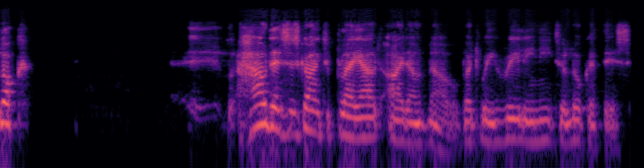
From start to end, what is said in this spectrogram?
look, how this is going to play out, I don't know, but we really need to look at this.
